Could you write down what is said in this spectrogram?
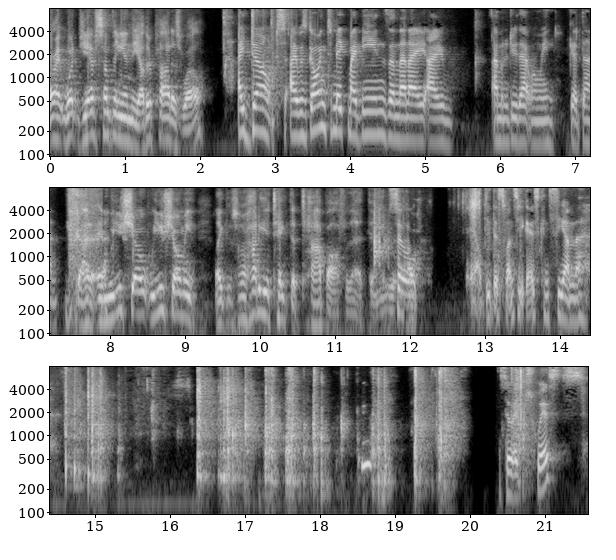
All right. What do you have something in the other pot as well? I don't. I was going to make my beans, and then I, I I'm going to do that when we get done. Got it. And will you show will you show me like so how do you take the top off of that thing? So- How- I'll do this one so you guys can see on the. So it twists,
